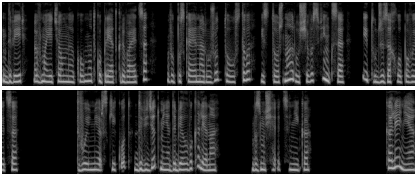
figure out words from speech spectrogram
Дверь в мою темную комнатку приоткрывается, выпуская наружу толстого, истошно орущего сфинкса, и тут же захлопывается. «Твой мерзкий кот доведет меня до белого колена», — возмущается Ника. «Колени!»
